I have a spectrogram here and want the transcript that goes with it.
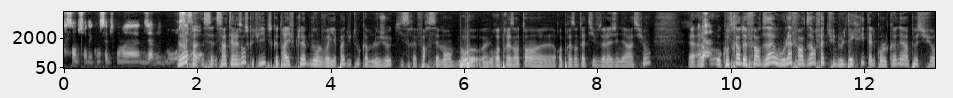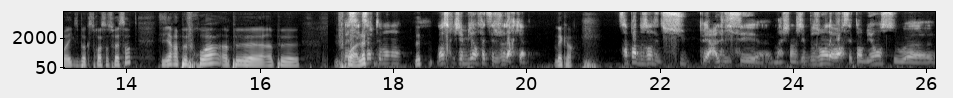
ressemble sur des concepts qu'on a déjà vu. Bon, c'est ça- bon. c'est c'est intéressant ce que tu dis parce que Drive Club, nous on le voyait pas du tout comme le jeu qui serait forcément beau, Beau, ouais. ou représentant euh, représentatif de la génération. Euh, alors, Bah. au contraire de Forza, où là Forza en fait tu nous le décris tel qu'on le connaît un peu sur Xbox 360, c'est-à-dire un peu froid, un peu euh, un peu froid. Là, tu- exactement. là, Moi, ce que j'aime bien, en fait, c'est le jeu d'arcade. D'accord. Ça n'a pas besoin d'être super lissé, euh, machin. J'ai besoin d'avoir cette ambiance où euh,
